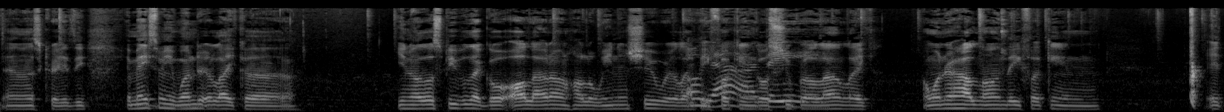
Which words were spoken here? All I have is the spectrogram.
Yeah, that's crazy. It makes me wonder, like, uh, you know, those people that go all out on Halloween and shit, where like Oh, they yeah, fucking go they- super all out. Like, I wonder how long they fucking. It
